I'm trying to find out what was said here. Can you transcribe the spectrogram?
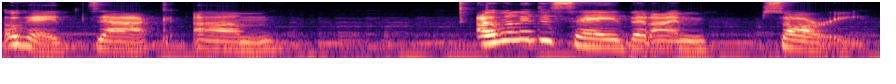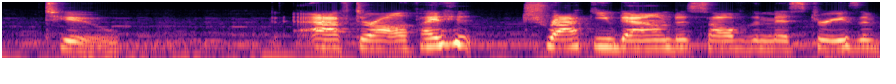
Okay, Zach, um, I wanted to say that I'm sorry, too. After all, if I didn't track you down to solve the mysteries of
